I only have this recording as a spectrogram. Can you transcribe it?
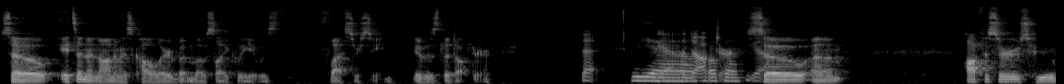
So it's an anonymous caller, but most likely it was Flasterstein. It was the doctor. That Yeah, yeah, the doctor. okay. Yeah. So, um, officers who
